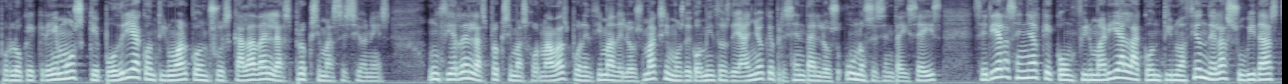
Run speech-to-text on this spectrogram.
por lo que creemos que podría continuar con su escalada en las próximas sesiones. Un cierre en las próximas jornadas por encima de los máximos de comienzos de año que presenta en los 1,66 sería la señal que confirmaría la continuación de las subidas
